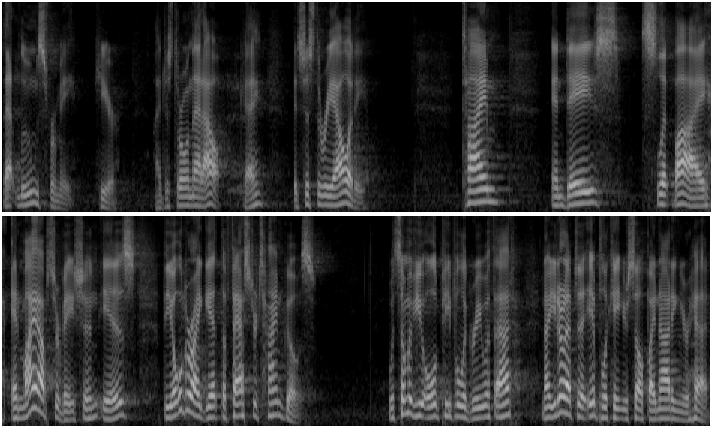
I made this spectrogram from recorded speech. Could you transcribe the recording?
That looms for me here. I'm just throwing that out, okay? It's just the reality. Time and days slip by. And my observation is the older I get, the faster time goes. Would some of you old people agree with that? Now, you don't have to implicate yourself by nodding your head.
